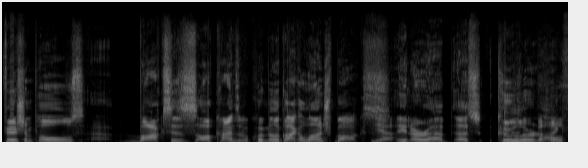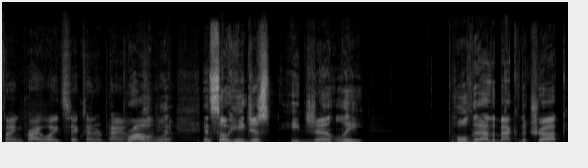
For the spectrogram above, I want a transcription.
fishing poles, uh, boxes, all kinds of equipment. Looked like a lunchbox, Yeah. it- or a, a cooler. The like- whole thing probably weighed 600 pounds. Probably. Yeah. And so he just he gently pulled it out of the back of the truck.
